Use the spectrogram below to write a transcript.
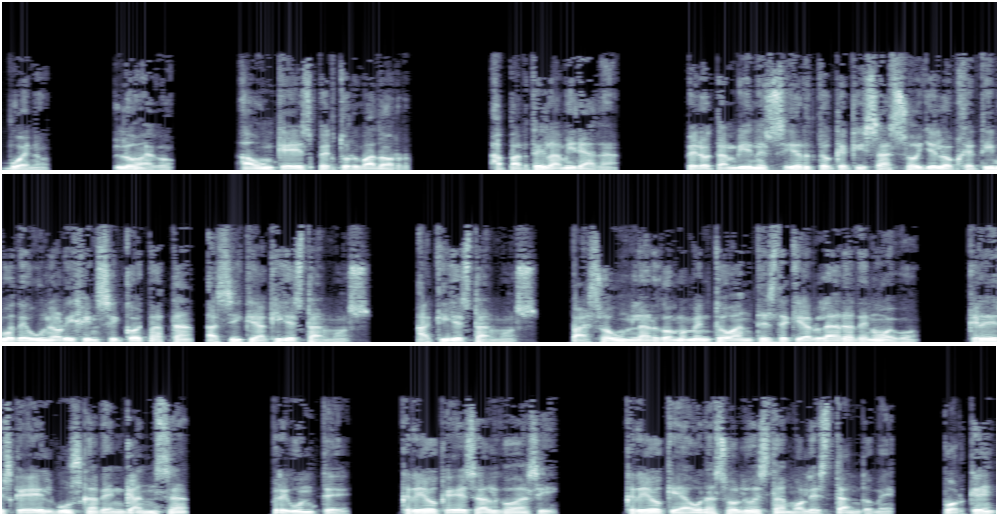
Bueno. Lo hago. Aunque es perturbador. Aparté la mirada. Pero también es cierto que quizás soy el objetivo de un origen psicópata, así que aquí estamos. Aquí estamos. Pasó un largo momento antes de que hablara de nuevo. ¿Crees que él busca venganza? Pregunté. Creo que es algo así. Creo que ahora solo está molestándome. ¿Por qué?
